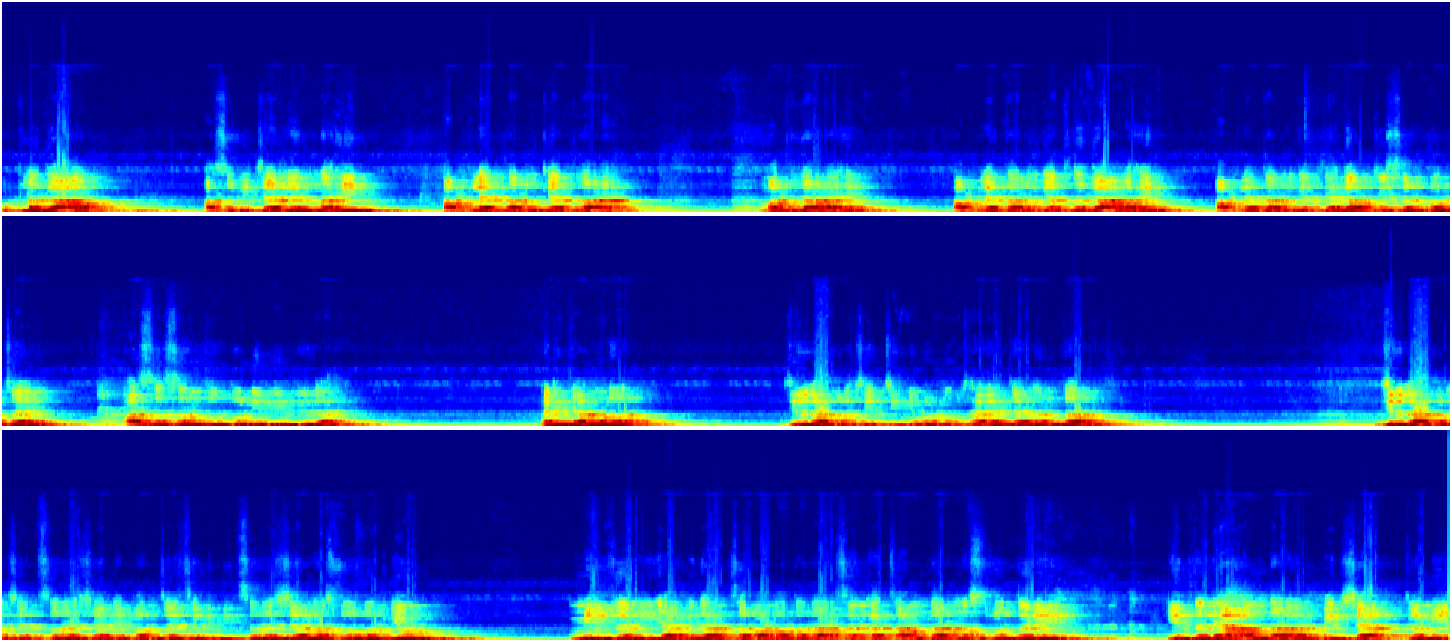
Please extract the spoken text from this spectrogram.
कुठलं गाव असं विचारलेलं नाही. आपल्या तालुक्यातला मतदार आहे आपल्या तालुक्यातलं गाव आहे आपल्या तालुक्यातल्या गावचे सरपंच आहे असं समजून तो निधी दिला आहे. आणि त्यामुळं जिल्हा परिषदची निवडणूक झाल्याच्यानंतर जिल्हा परिषद सदस्य आणि पंचायत समिती सदस्यांना सोबत घेऊन मी जरी या विधानसभा मतदारसंघाचा आमदार नसलो तरी इथल्या आमदारांपेक्षा कमी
